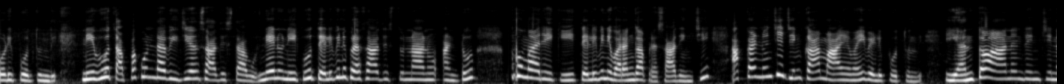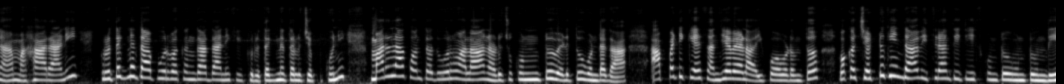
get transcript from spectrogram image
ఓడిపోతుంది. నీవు తప్పకుండా విజయం సాధిస్తావు. నేను నీకు తెలివిని ప్రసాదిస్తున్నాను అంటూ కుమారికి తెలివిని వరంగా ప్రసాదించి అక్కడి నుంచి జింక మాయమై వెళ్ళిపోతుంది. ఎంతో ఆనందించిన మహారాణి కృతజ్ఞతాపూర్వకంగా దానికి కృతజ్ఞతలు చెప్పుకొని మరలా కొంత దూరం అలా నడుచుకుంటూ వెళుతూ ఉండగా అప్పటికే సంధ్యవేళ అయిపోవడంతో ఒక చెట్టు కింద విశ్రాంతి తీసుకుంటూ ఉంటుంది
